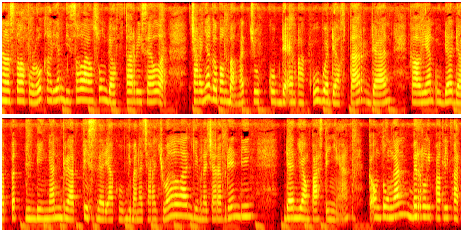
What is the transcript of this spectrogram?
Nah, setelah follow kalian bisa langsung daftar reseller. Caranya gampang banget, cukup DM aku buat daftar dan kalian udah dapet bimbingan gratis dari aku gimana cara jualan, gimana cara branding, dan yang pastinya keuntungan berlipat-lipat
